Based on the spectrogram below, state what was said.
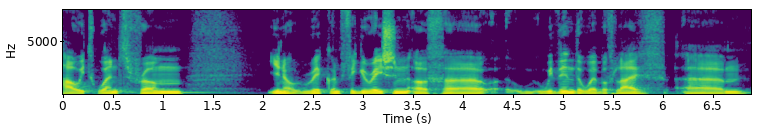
how it went from you know reconfiguration of uh, within the web of life. Um,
